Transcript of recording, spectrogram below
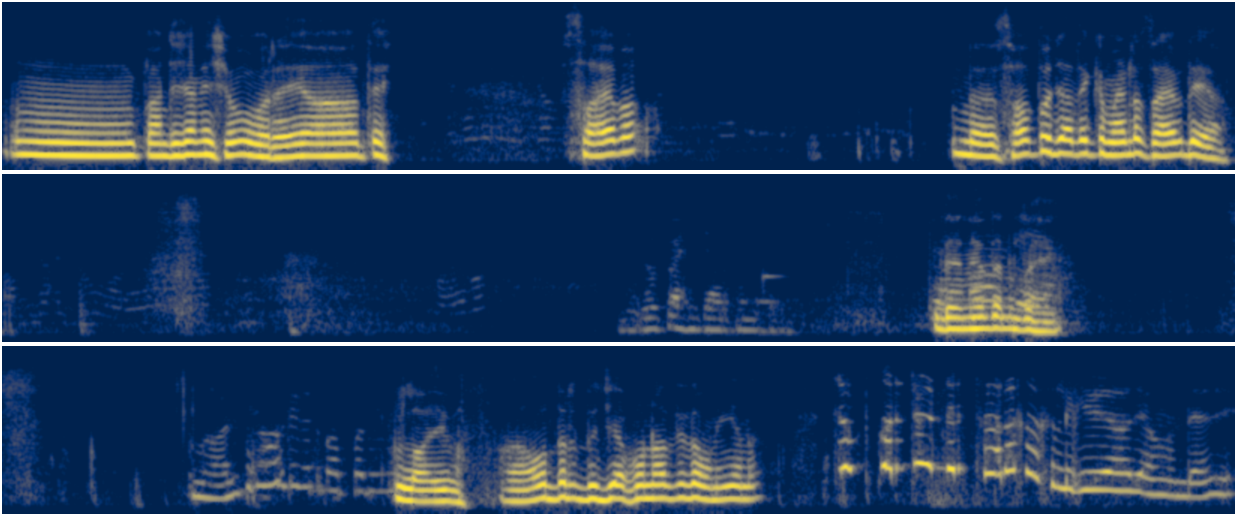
ਹਮ ਪੰਜ ਜਣੇ ਸ਼ੋ ਹੋ ਰਹੇ ਆ ਤੇ ਸਾਹਿਬ ਸਭ ਤੋਂ ਜ਼ਿਆਦਾ ਕਮੈਂਟ ਸਾਹਿਬ ਦੇ ਆ। ਦੇਣੇ ਤੈਨੂੰ ਪੈਸੇ। ਆਵਾਜ਼ ਕਿਉਂ ਆਉਂਦੀ ਤੇ ਪਾਪਾ ਦੀ। ਲਾਈਵ ਹਾਂ ਉਧਰ ਦੂਜੇ ਫੋਨਾਂ ਤੇ ਤਾਂ ਆਉਣੀ ਆ ਨਾ। ਚੁੱਪ ਕਰ ਜਾ ਇੱਧਰ ਸਾਰਾ ਕੱਖ ਲਿਖਿਆ ਜਾਂਦਾ ਸੀ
